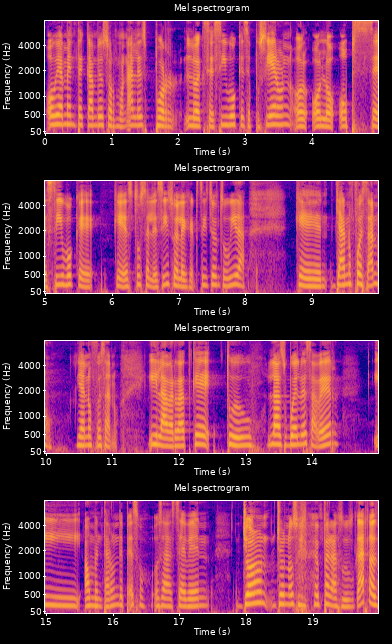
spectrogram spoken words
obviamente, cambios hormonales por lo excesivo que se pusieron o, lo obsesivo que, que esto se les hizo, el ejercicio en su vida, que ya no fue sano, ya no fue sano y la verdad que tú las vuelves a ver y aumentaron de peso, o sea, se ven yo, yo no soy para sus garras.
